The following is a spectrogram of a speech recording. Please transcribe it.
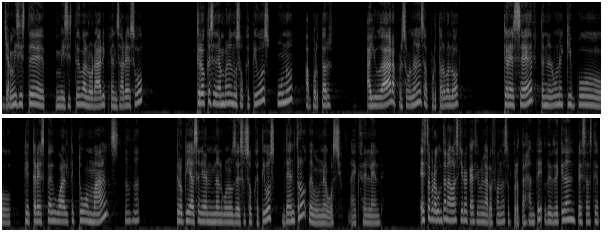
ya me hiciste, me hiciste valorar y pensar eso. Creo que serían varios los objetivos. Uno, aportar, ayudar a personas, aportar valor, crecer, tener un equipo que crezca igual que tú o más. Creo que ya serían algunos de esos objetivos dentro de un negocio. Excelente. Esta pregunta nada más quiero que me la responda su protajante. ¿Desde qué edad empezaste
